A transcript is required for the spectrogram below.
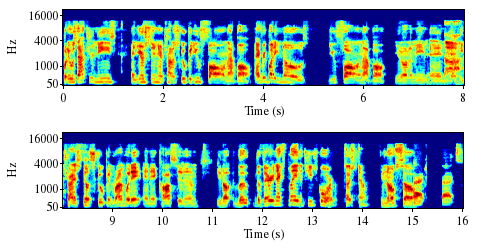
but it was at your knees, and you're sitting there trying to scoop it. You fall on that ball. Everybody knows you fall on that ball. You know what I mean? And and he tried to still scoop and run with it, and it costed him. You know, the the very next play, the Chiefs scored touchdown. You know, so. Facts, facts.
